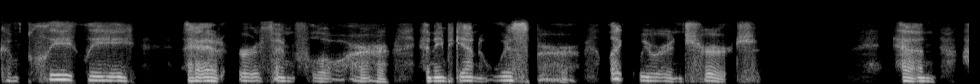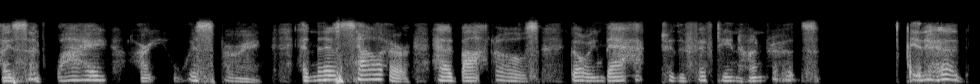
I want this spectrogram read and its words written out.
completely had earthen floor. And he began to whisper like we were in church. And I said, Why are you whispering? And this cellar had bottles going back to the 1500s. It had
